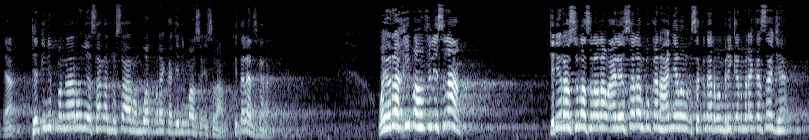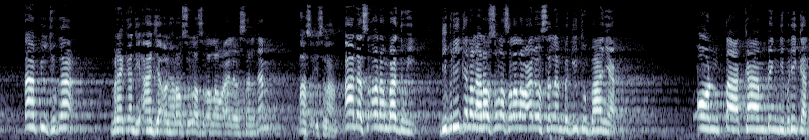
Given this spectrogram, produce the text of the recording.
Ya, dan ini pengaruhnya sangat besar membuat mereka jadi masuk Islam. Kita lihat sekarang. Wa yuraghibahum fil Islam. Jadi Rasulullah sallallahu alaihi wasallam bukan hanya sekedar memberikan mereka saja, tapi juga mereka diajak oleh Rasulullah sallallahu alaihi wasallam masuk Islam. Ada seorang badui diberikan oleh Rasulullah sallallahu alaihi wasallam begitu banyak. Onta kambing diberikan,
